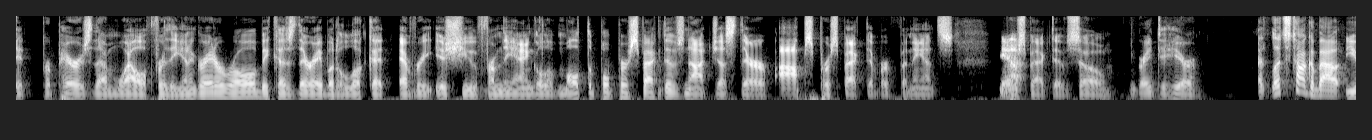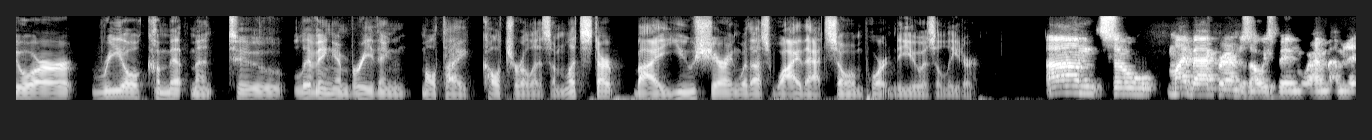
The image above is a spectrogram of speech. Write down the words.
it prepares them well for the integrator role because they're able to look at every issue from the angle of multiple perspectives, not just their ops perspective or finance yeah. perspective. So great to hear. Uh, let's talk about your real commitment to living and breathing multiculturalism. Let's start by you sharing with us why that's so important to you as a leader. Um, so my background has always been where I'm, I'm an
